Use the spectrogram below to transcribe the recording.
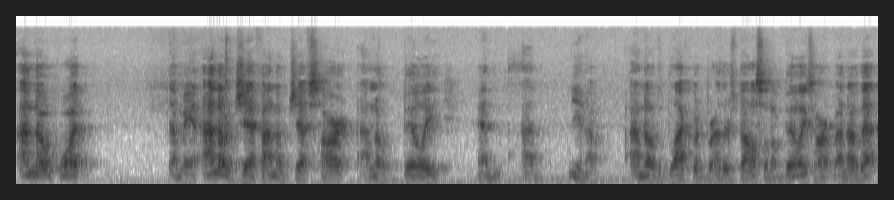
I know what, I mean, I know Jeff, I know Jeff's heart, I know Billy, and I, you know, I know the Blackwood brothers, but I also know Billy's heart, but I know that.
